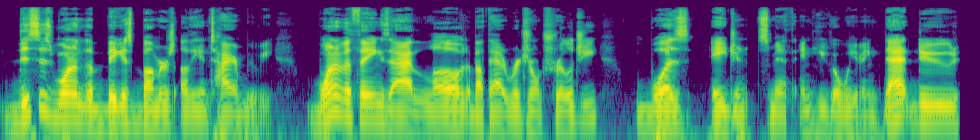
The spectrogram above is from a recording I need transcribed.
This is one of the biggest bummers of the entire movie. One of the things that I loved about that original trilogy was Agent Smith and Hugo Weaving. That dude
